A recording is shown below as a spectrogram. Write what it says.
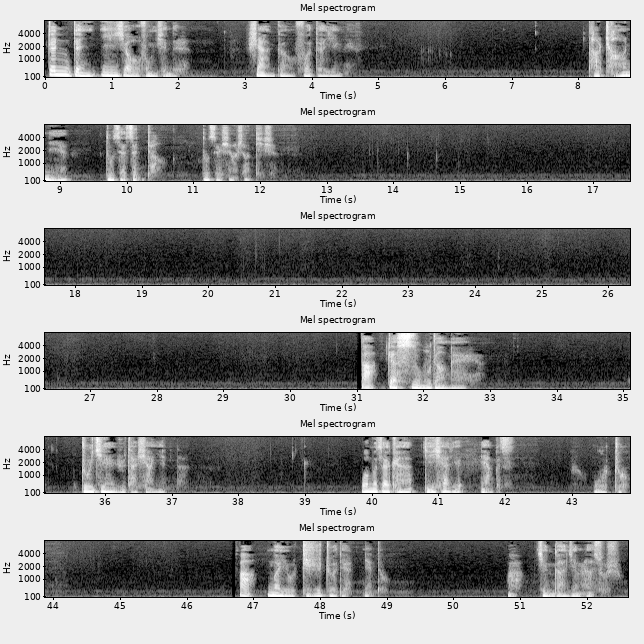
真正依教奉行的人，善根福德因缘，他常年都在增长，都在向上提升。啊，这四无障碍呀，逐渐与它相应了。我们再看底下的两个字“无着”，啊，没有执着的念头。啊，《金刚经》上所说：“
